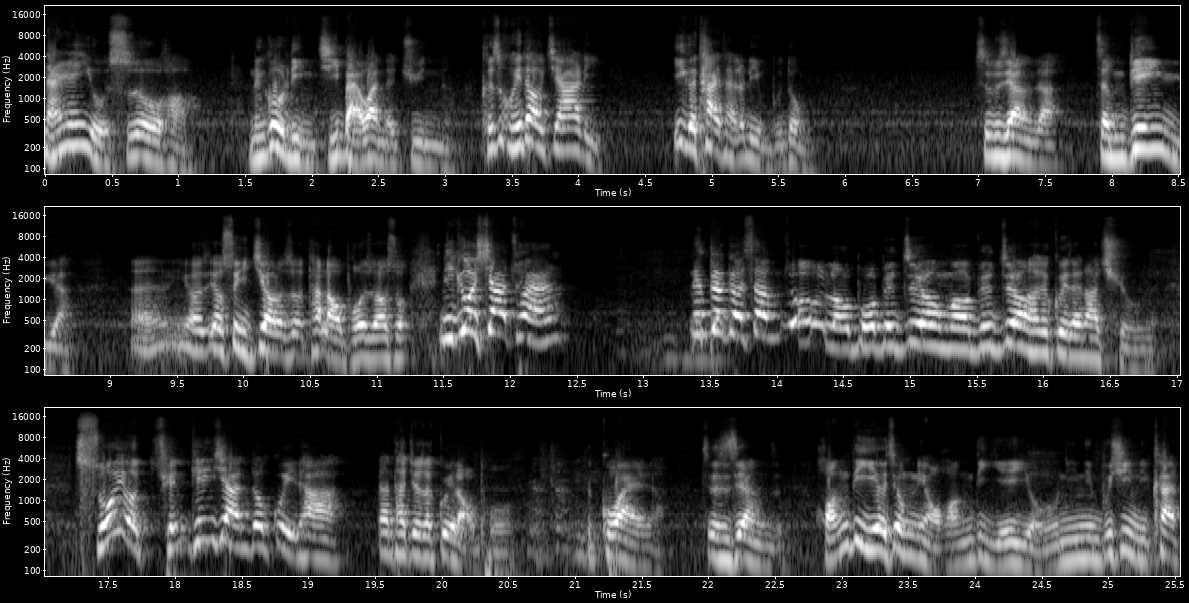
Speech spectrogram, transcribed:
男人有时候哈能够领几百万的军呢，可是回到家里，一个太太都领不动，是不是这样子啊？枕边语啊，嗯，要要睡觉的时候，他老婆主要说：“你给我下床，你不要给我上床，老婆别这样嘛，别这样。”他就跪在那求了，所有全天下人都跪他，但他就是跪老婆，怪了，就是这样子。皇帝也有这种鸟皇帝也有，你你不信？你看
